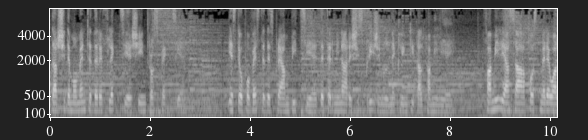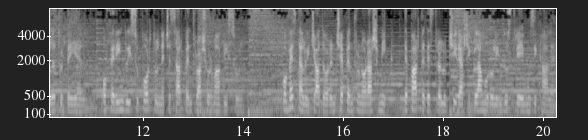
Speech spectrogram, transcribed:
dar și de momente de reflecție și introspecție. Este o poveste despre ambiție, determinare și sprijinul neclintit al familiei. Familia sa a fost mereu alături de el, oferindu-i suportul necesar pentru a-și urma visul. Povestea lui Jador începe într-un oraș mic, departe de strălucirea și glamurul industriei muzicale.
